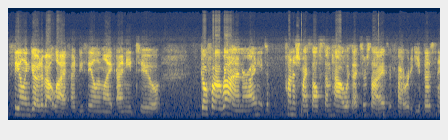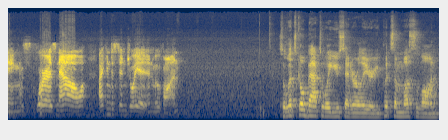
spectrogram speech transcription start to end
feeling good about life. I'd be feeling like I need to go for a run or I need to punish myself somehow with exercise if I were to eat those things. Whereas now I can just enjoy it and move on. So let's go back to what you said earlier. You put some muscle on.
